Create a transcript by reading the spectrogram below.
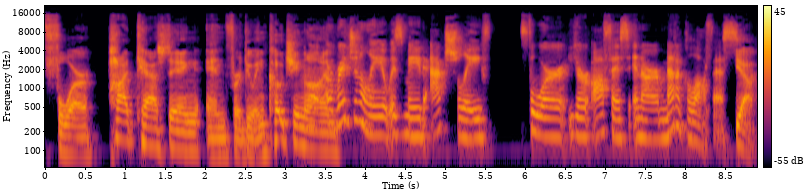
for podcasting and for doing coaching well, on. Originally, it was made actually for your office in our medical office. Yeah,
